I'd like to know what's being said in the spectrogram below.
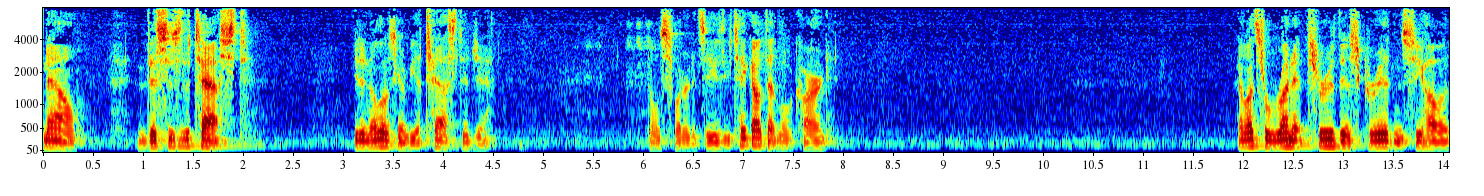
Now, this is the test. You didn't know there was going to be a test, did you? Don't sweat it, it's easy. Take out that little card. And let's run it through this grid and see how,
